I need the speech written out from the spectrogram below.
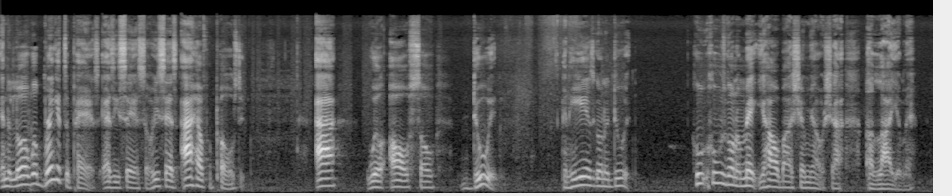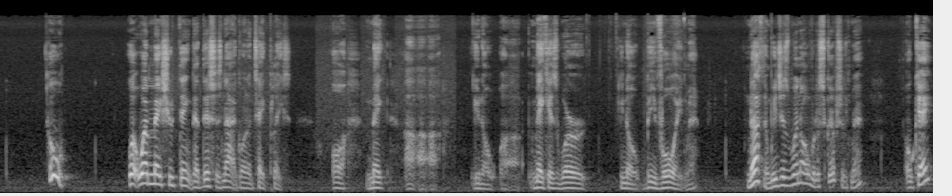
And the Lord will bring it to pass as he says so. He says, I have proposed it. I will also do it. And he is going to do it. Who, who's going to make Yahweh Hashem Yahushua a liar, man? Who? What, what makes you think that this is not going to take place? Or make uh, uh, uh, you know, uh, make his word, you know, be void, man. Nothing. We just went over the scriptures, man. Okay?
